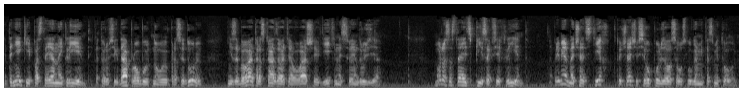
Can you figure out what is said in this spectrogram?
Это некие постоянные клиенты, которые всегда пробуют новые процедуры, не забывают рассказывать о вашей деятельности своим друзьям. Можно составить список всех клиентов. Например, начать с тех, кто чаще всего пользовался услугами косметолога.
